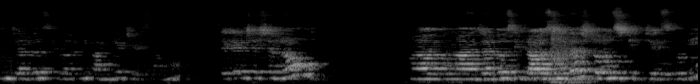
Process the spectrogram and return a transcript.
వచ్చిన జర్దోసి వర్క్ని కంప్లీట్ చేసాము సెకండ్ సెషన్లో మా జర్దోసి బ్లౌజ్ మీద స్టోన్ స్టిక్ చేసుకుని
